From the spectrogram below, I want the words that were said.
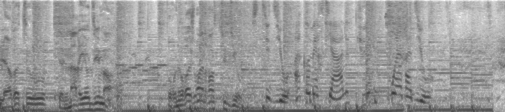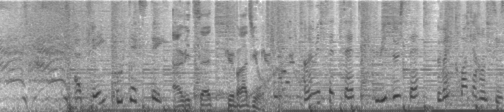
Le retour de Mario Dumont. Pour nous rejoindre en studio. Studio à commercial cube.radio. Appelez ou textez 187 Cube Radio. 1877 827 2346.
